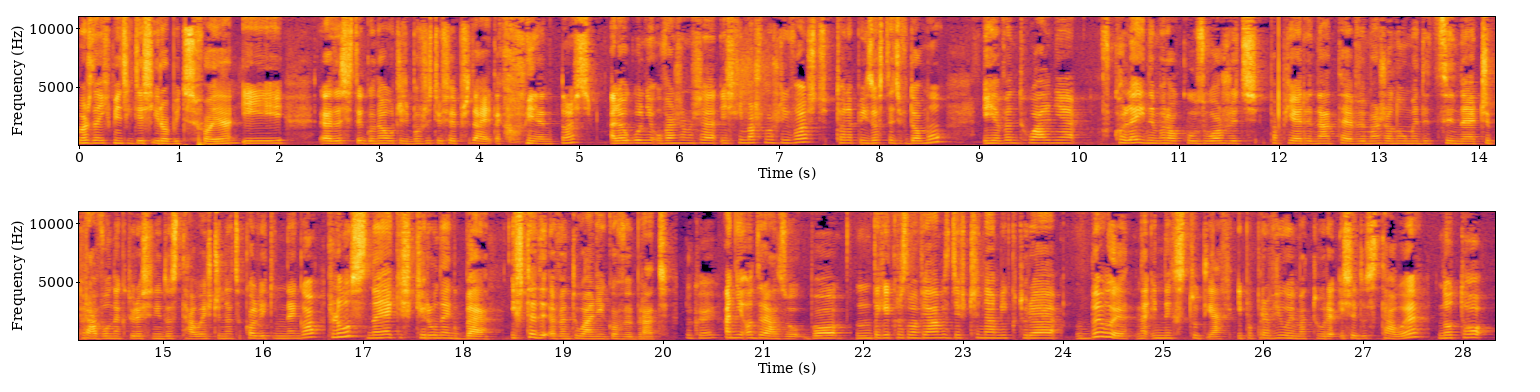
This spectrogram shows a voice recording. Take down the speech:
można ich mieć gdzieś i robić swoje mm. i radzę się tego nauczyć, bo w życiu się przydaje taka umiejętność. Ale ogólnie uważam, że jeśli masz możliwość, to lepiej zostać w domu i ewentualnie kolejnym roku złożyć papiery na tę wymarzoną medycynę, czy prawo, na które się nie dostałeś, czy na cokolwiek innego, plus na jakiś kierunek B i wtedy ewentualnie go wybrać. Okay. A nie od razu, bo mm, tak jak rozmawiałam z dziewczynami, które były na innych studiach i poprawiły maturę i się dostały, no to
